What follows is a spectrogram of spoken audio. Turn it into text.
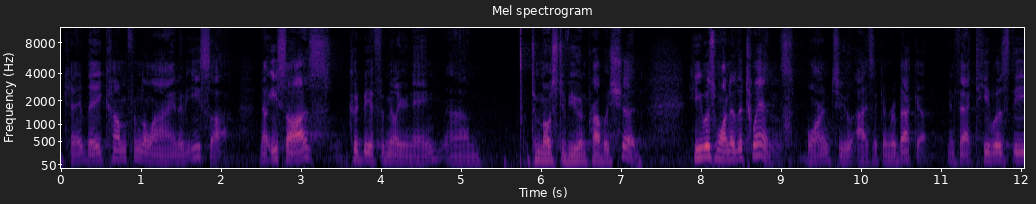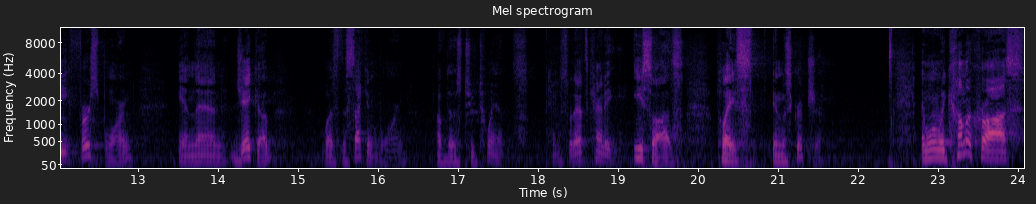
Okay, they come from the line of Esau. Now, Esau's could be a familiar name um, to most of you and probably should. He was one of the twins born to Isaac and Rebekah. In fact, he was the firstborn, and then Jacob was the secondborn of those two twins. Okay, so that's kind of Esau's place in the scripture. And when we come across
